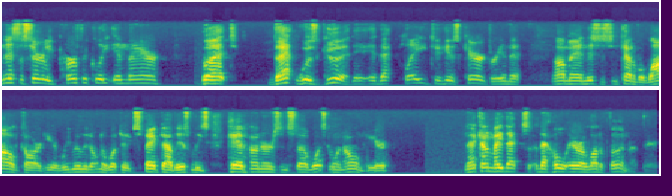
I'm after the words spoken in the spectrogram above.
necessarily perfectly in there, but that was good. That played to his character in that. Oh man, this is kind of a wild card here. We really don't know what to expect out of this with these headhunters and stuff. What's going on here? And that kind of made that that whole era a lot of fun right there.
